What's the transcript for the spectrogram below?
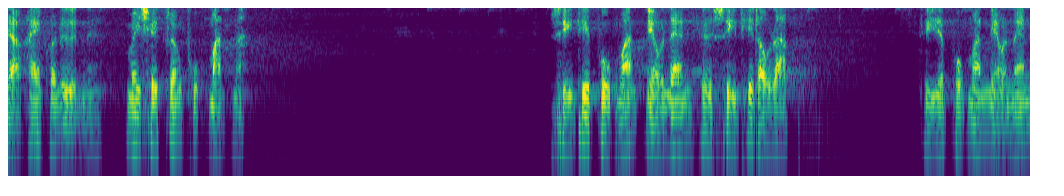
อยากให้คนอื่น ไม่ใช่เครื่องผูกมัดนะ สิ่งที่ผูกมัดเหนียวแน่นคือสิ่งที่เรารักถึงจะผูกมัดเหนียวแน่น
